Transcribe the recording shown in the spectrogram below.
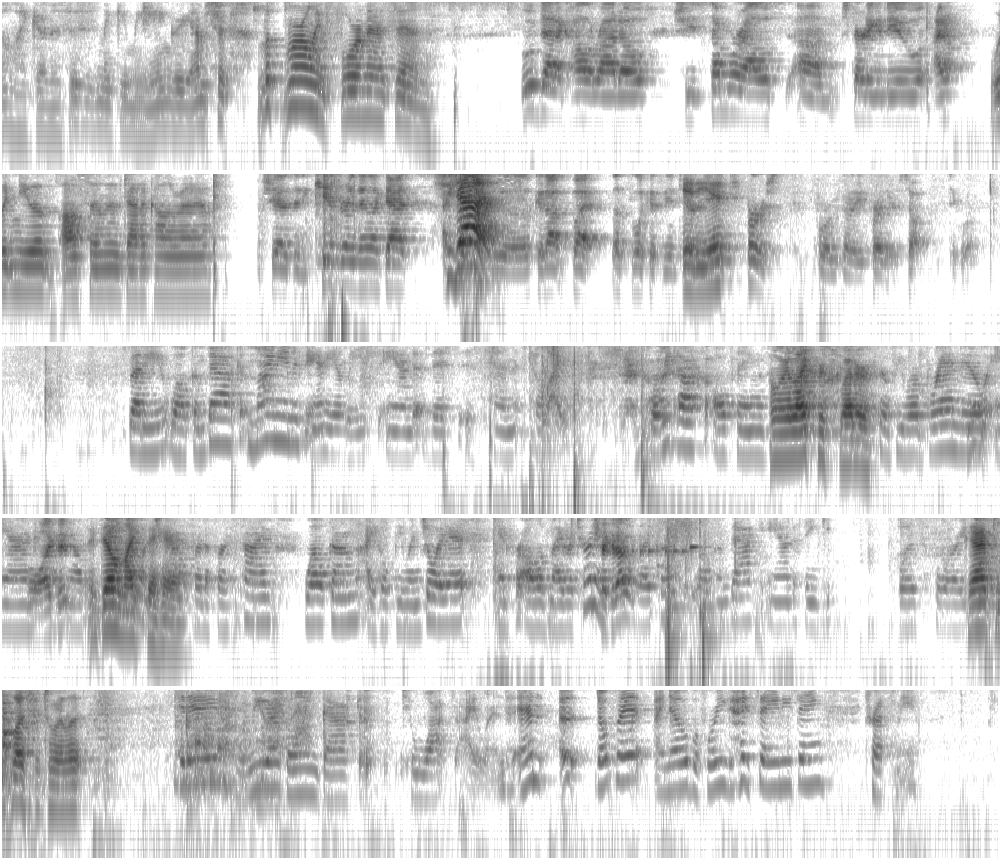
Oh my goodness, this is making me angry. I'm sure. Look, we're only four minutes in. Moved out of Colorado. She's somewhere else, um, starting a new. I don't. Wouldn't you have also moved out of Colorado? If she has any kids or anything like that. She does. Really look it up, but let's look at the idiot first before we go any further. So let's take a look. Buddy, welcome back. My name is Annie Elise, and this is 10 to Life, where we talk all things. Oh, I like her sweater. So if you are brand new and I like checking it. out this I don't like the channel hair. for the first time, welcome. I hope you enjoy it. And for all of my returning Check it out. lifers, welcome back, and thank you was for a Okay, I have to flush the toilet. Today, we are going back to Watts Island. And uh, don't say it, I know, before you guys say anything, trust me.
